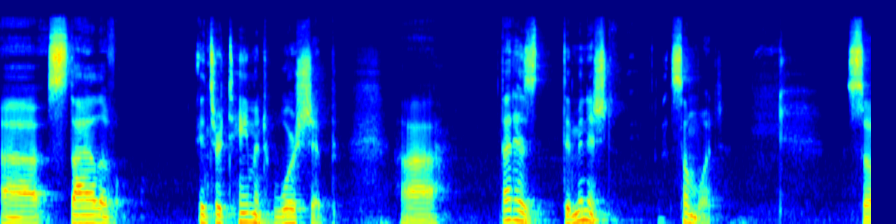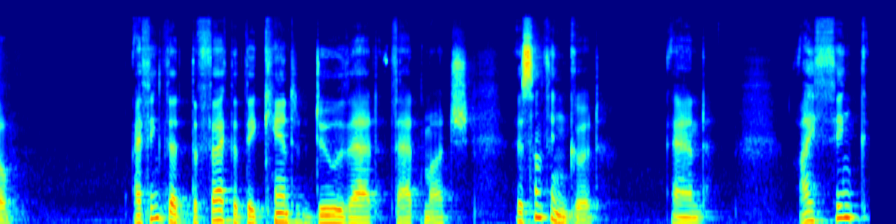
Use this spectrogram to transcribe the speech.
uh, style of entertainment worship. Uh, that has diminished somewhat. So I think that the fact that they can't do that that much is something good. And I think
